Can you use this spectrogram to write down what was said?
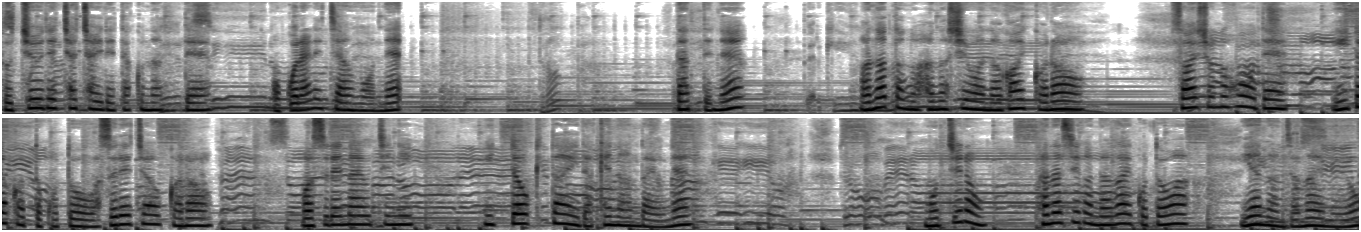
途中でちゃちゃ入れたくなって怒られちゃうもんね。だってねあなたの話は長いから最初の方で言いたかったことを忘れちゃうから忘れないうちに言っておきたいだけなんだよね。もちろん話が長いことは嫌なんじゃないのよ。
